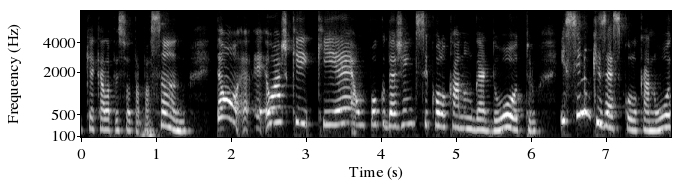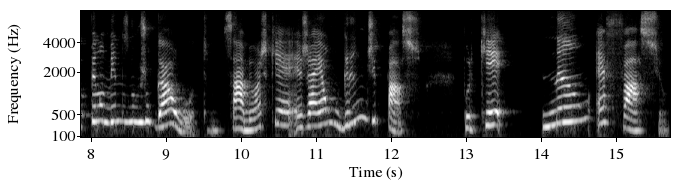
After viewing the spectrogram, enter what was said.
O que aquela pessoa está passando? Então, é, é, eu acho que, que é um pouco da gente se colocar no lugar do outro. E se não quiser se colocar no outro, pelo menos não julgar o outro, sabe? Eu acho que é, é já é um grande passo. Porque não é fácil.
